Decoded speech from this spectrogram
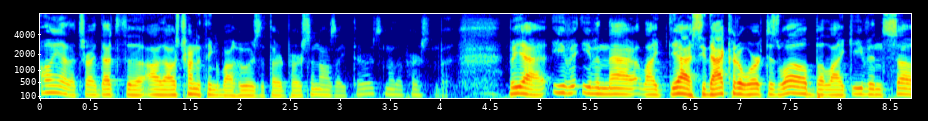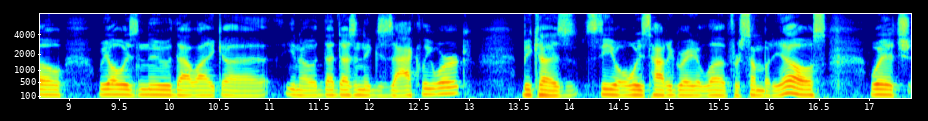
Oh yeah, that's right. That's the I, I was trying to think about who was the third person. I was like, there was another person, but but yeah, even even that like yeah, see that could have worked as well. But like even so, we always knew that like uh you know that doesn't exactly work because Steve always had a greater love for somebody else, which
